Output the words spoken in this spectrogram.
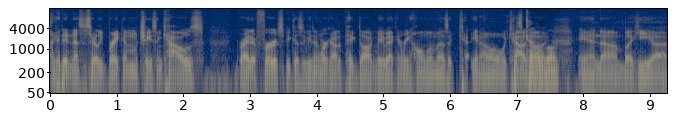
like I didn't necessarily break him chasing cows right at first because if he didn't work out a pig dog, maybe I can rehome him as a ca- you know a cow cattle dog. dog. And um, but he, uh,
